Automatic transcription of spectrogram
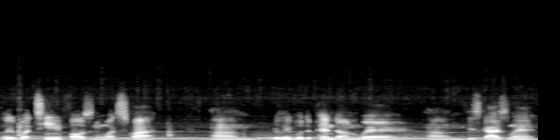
really what team falls in what spot, um, really will depend on where um, these guys land.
